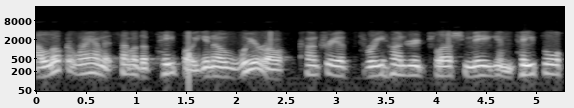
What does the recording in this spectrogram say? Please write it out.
I look around at some of the people. You know, we're a country of 300 plus million people.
